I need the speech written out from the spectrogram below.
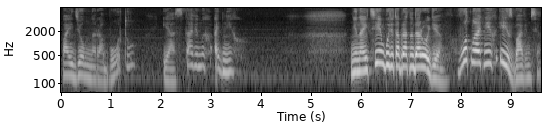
пойдем на работу и оставим их одних. Не найти им будет обратно дороги, вот мы от них и избавимся.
